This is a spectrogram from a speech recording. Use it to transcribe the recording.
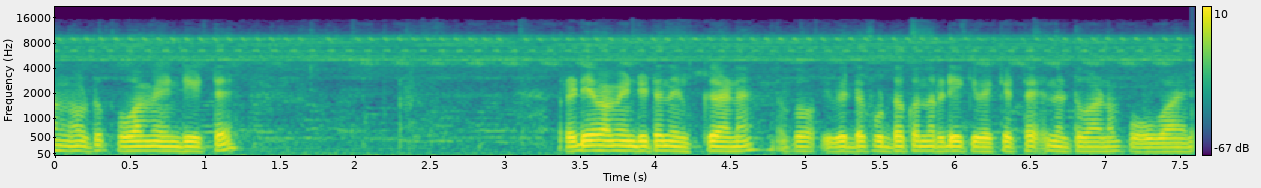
അങ്ങോട്ട് പോകാൻ വേണ്ടിയിട്ട് റെഡി ആവാൻ വേണ്ടിയിട്ട് നിൽക്കുകയാണ്. അപ്പോൾ ഇവരുടെ ഫുഡൊക്കെ ഒന്ന് റെഡിയാക്കി വെക്കട്ടെ എന്നിട്ട് വേണം പോവാൻ.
